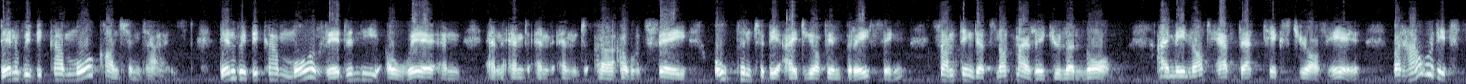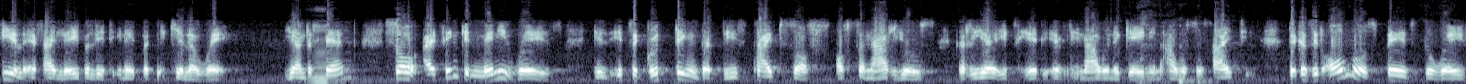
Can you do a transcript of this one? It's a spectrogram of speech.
Then we become more conscientized then we become more readily aware and, and, and, and, and uh, I would say open to the idea of embracing something that's not my regular norm. I may not have that texture of hair, but how would it feel if I label it in a particular way? You understand? Mm. So I think in many ways, it's a good thing that these types of, of scenarios rear its head every now and again in our society because it almost paves the way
